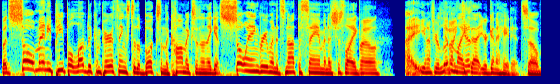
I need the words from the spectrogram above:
But so many people love to compare things to the books and the comics, and then they get so angry when it's not the same, and it's just like, Well, I, you know, if you're living like get- that, you're going to hate it. So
